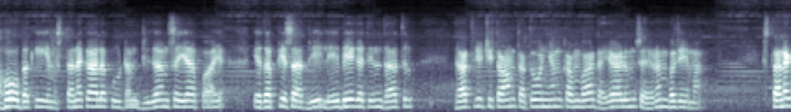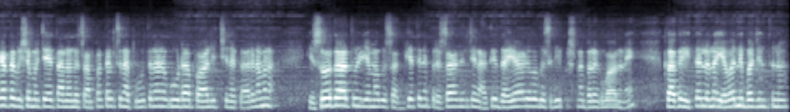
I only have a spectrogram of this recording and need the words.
అహో బకీయం స్తనకాలకూటం జిగాంసయ పాయ యదప్యసాధ్వి లేభే గతిం ధాతృ ధాత్రిచితాం తతోన్యం కంవా దయాళుం శరణం భజేమ. స్తనగత విషముచే తనను చంపతలిచిన పూతనను కూడా పాలిచ్చిన కారణమున యశోదాతుల్యమగు సద్గతిని ప్రసాదించిన అతి దయాళువగు శ్రీకృష్ణ భగవానునే కాక ఇతరులను ఎవరిని భజింతును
